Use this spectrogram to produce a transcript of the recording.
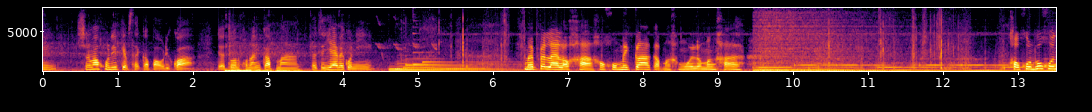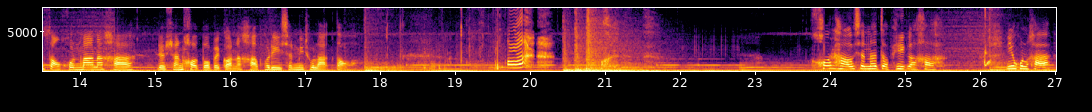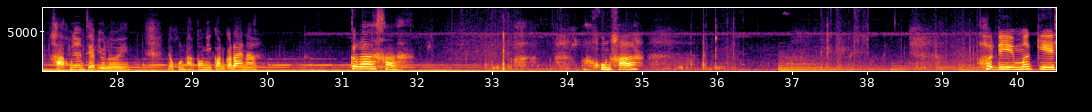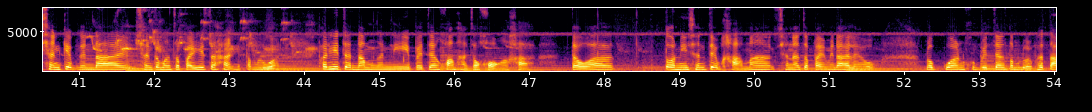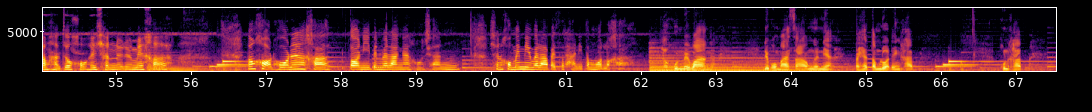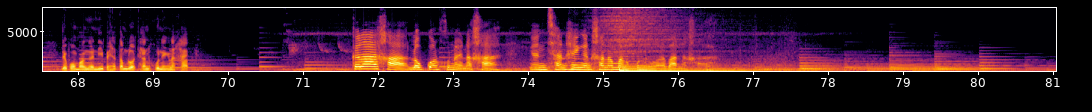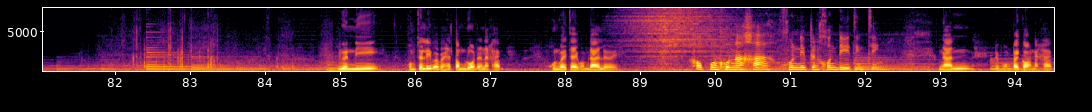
ฉันว่าคุณรีบเก็บใส่กระเป๋าดีกว่า เดี๋ยวโจรคนนั้นกลับมา แต่จะแย่ไปกว่านี้ ไม่เป็นไรหรอกค่ะ เขาคงไม่กล้ากลับมาขโมยแล้วมั้งคะ ขอบคุณพวกคุณสองคนมากนะคะ เดี๋ยวฉันขอตัวไปก่อนนะคะ พอดีฉันมีธุระต่อโอ๊ยข้อเท้าฉันน่าจะพลิกอะค่ะ นี่คุณคะขาคุณยังเจ็บอยู่เลย เดี๋ยวคุณพักตรงนี้ก่อนก็ได้นะ ก็ได้ค่ะ คุณคะ พอดีเมื่อกี้ฉันเก็บเงินได้ ฉันกำลังจะไปที่สถานีตำรวจ เพื่อที่จะนำเงินนี้ไปแจ้งความหาเจ้าของอะค่ะ แต่ว่าตอนนี้ฉันเจ็บขามาก ฉันน่าจะไปไม่ได้แล้ว รบกวนคุณไปแจ้งตำรวจเพื่อตามหาเจ้าของให้ฉันหน่อยได้ไหมคะ ต้องขอโทษด้วยนะคะ ตอนนี้เป็นเวลางานของฉัน ฉันคงไม่มีเวลาไปสถานีตำรวจหรอกค่ะ ถ้าคุณไม่ว่างอะ เดี๋ยวผมอาสาเอาเงินเนี้ยไปให้ตำรวจเองครับ คุณครับ เดี๋ยวผมเอาเงินนี้ไปให้ตำรวจแทนคุณเองนะครับ ก็ได้ค่ะ รบกวนคุณหน่อยนะคะ งั้นฉันให้เงินค่าน้ำมันคุณ100บาทนะคะ เงินนี้ผมจะรีบเอาไปให้ตำรวจเลยนะครับ คุณไว้ใจผมได้เลย ขอบคุณคุณนะคะ คุณนี่เป็นคนดีจริงงั้นเดี๋ยวผมไปก่อนนะครับ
